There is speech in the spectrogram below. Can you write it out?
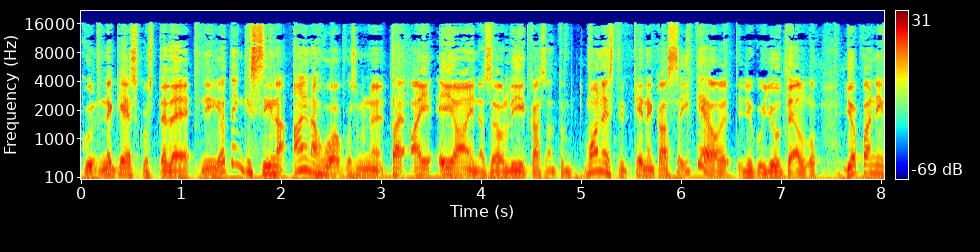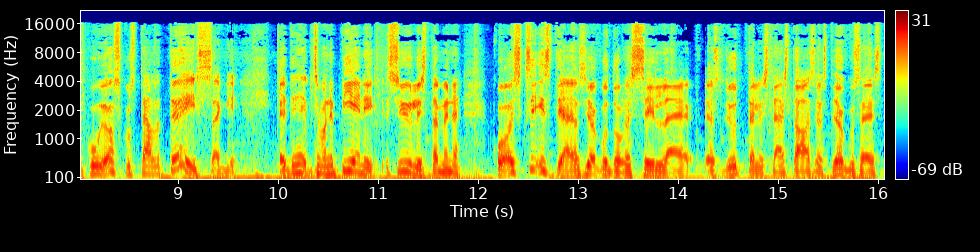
kun ne keskustelee, niin jotenkin siinä aina huokuu semmoinen, tai ai, ei aina, se on liikaa sanottu, mutta monesti kenen kanssa itse on niinku jutellut, jopa niinku joskus täällä töissäkin. Että semmoinen pieni syyllistäminen, kun olisi siistiä, jos joku tulisi silleen, jos juttelisi näistä asioista, joku seis,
